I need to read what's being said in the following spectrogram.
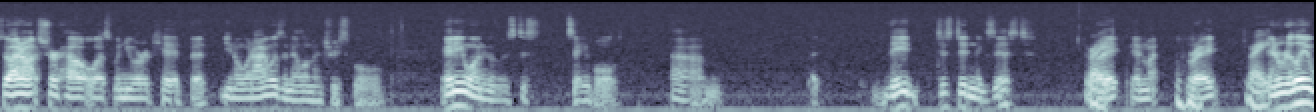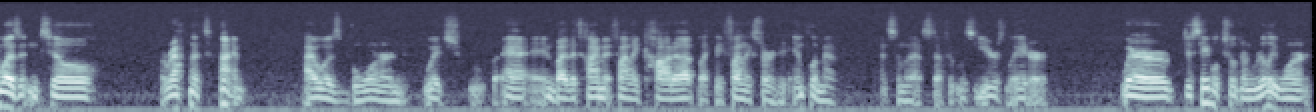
So I'm not sure how it was when you were a kid, but you know when I was in elementary school, anyone who was disabled, um, they just didn't exist, right? right? In my mm-hmm. right, right, and really, it wasn't until around the time I was born, which, and by the time it finally caught up, like they finally started to implement some of that stuff, it was years later, where disabled children really weren't,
